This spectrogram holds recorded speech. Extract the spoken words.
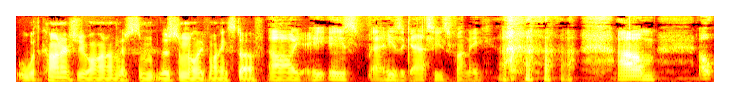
with Connor shoe on. And there's some there's some really funny stuff. Oh yeah, he, he's uh, he's a gas. He's funny. um, oh,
